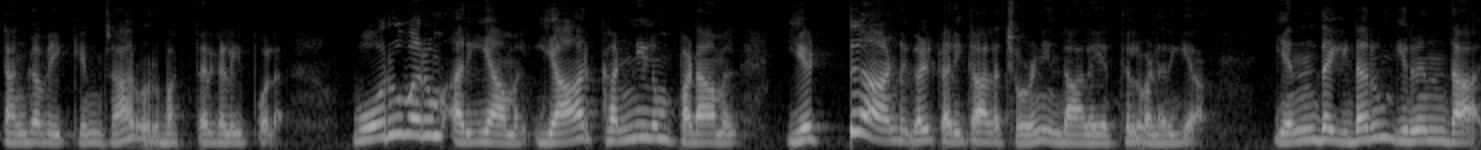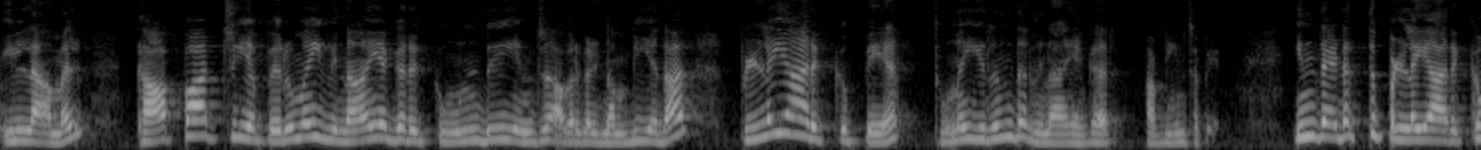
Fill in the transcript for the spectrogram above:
தங்க வைக்கின்றார் ஒரு பக்தர்களைப் போல. ஒருவரும் அறியாமல் யார் கண்ணிலும் படாமல் எட்டு ஆண்டுகள் கரிகால சோழன் இந்த ஆலயத்தில் வளர்கிறான். எந்த இடரும் இருந்தா இல்லாமல் காப்பாற்றிய பெருமை விநாயகருக்கு உண்டு என்று அவர்கள் நம்பியதால் பிள்ளையாருக்கு பெயர் துணையிருந்த விநாயகர் அப்படின்ற பெயர். இந்த இடத்து பிள்ளையாருக்கு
